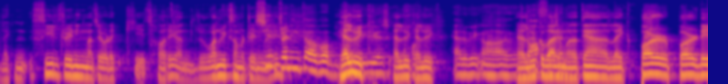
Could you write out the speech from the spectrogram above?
लाइक सिल ट्रेनिङमा चाहिँ एउटा के छ अरे? वान विकसम्म सिल ट्रेनिङ ट्रेनिङ त अब हेलविक हेलविक हेलविक हेलविक हेलविकको बारेमा त्यहाँ लाइक पर पर डे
